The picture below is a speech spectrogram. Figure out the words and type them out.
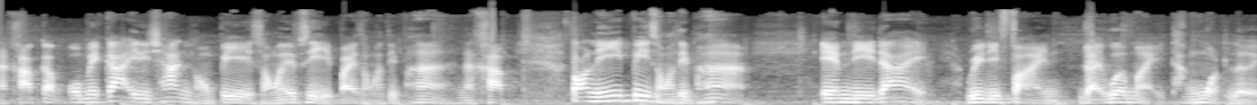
นะครับกับ Omega Edition ของปี 2014 ไป 2015 นะครับตอนนี้ปี 2015 AMD ได้ redefine driver ใหม่ทั้งหมดเลย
